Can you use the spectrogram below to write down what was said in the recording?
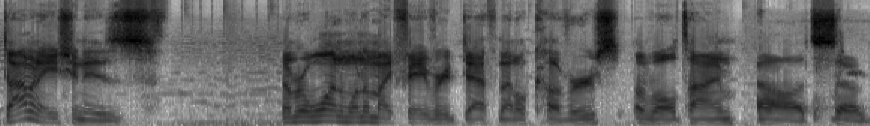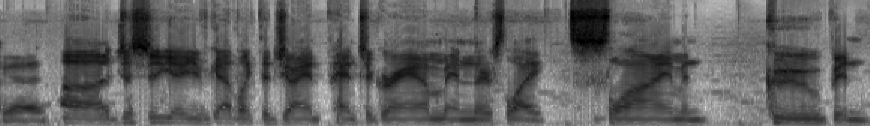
Domination is number one. One of my favorite death metal covers of all time. Oh, it's so good. Uh, just yeah, you've got like the giant pentagram, and there's like slime and goop and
